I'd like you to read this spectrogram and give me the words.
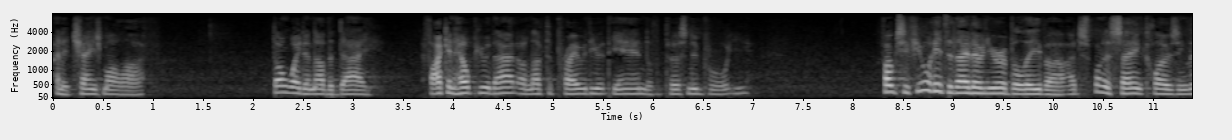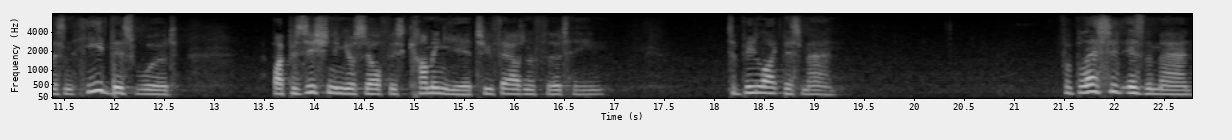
And it changed my life. Don't wait another day. If I can help you with that, I'd love to pray with you at the end or the person who brought you. Folks, if you're here today though and you're a believer, I just want to say in closing, listen, heed this word by positioning yourself this coming year, 2013, to be like this man. For blessed is the man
